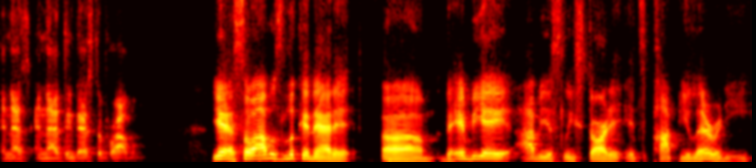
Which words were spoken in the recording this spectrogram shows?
And that's and I think that's the problem. Yeah, so I was looking at it. Um, the NBA obviously started its popularity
